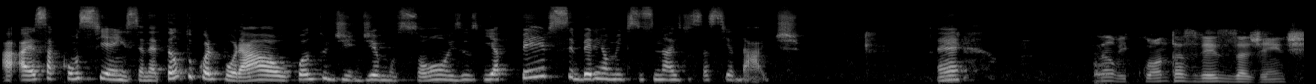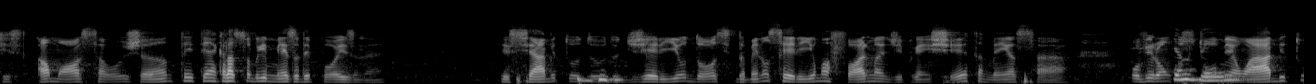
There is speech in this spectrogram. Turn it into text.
a, a, essa consciência, né? Tanto corporal quanto de, de emoções, e a perceber realmente esses sinais de saciedade. É. Não, e quantas vezes a gente almoça ou janta e tem aquela sobremesa depois, né? Esse hábito do, do digerir o doce também não seria uma forma de preencher também essa. Ou virou um também. costume, é um hábito,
